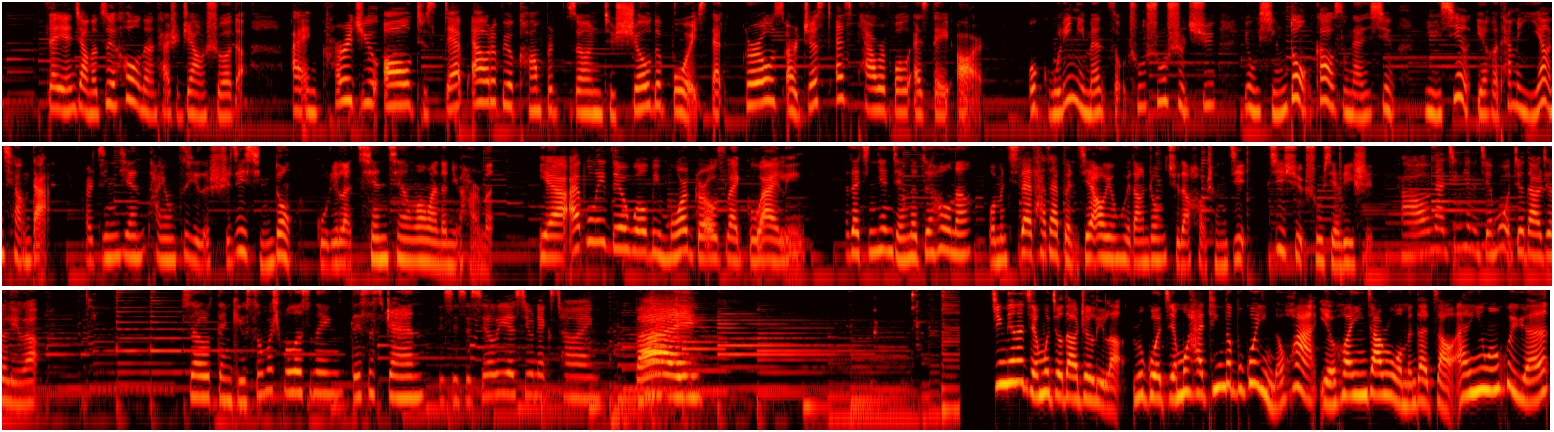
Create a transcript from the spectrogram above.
在演讲的最后呢，他是这样说的。I encourage you all to step out of your comfort zone to show the boys that girls are just as powerful as they are. 我鼓励你们走出舒适区，用行动告诉男性，女性也和他们一样强大。而今天，他用自己的实际行动鼓励了千千万万的女孩们。Yeah, I believe there will be more girls like 谷爱凌。 那在今天节目的最后呢，我们期待他在本届奥运会当中取得好成绩，继续书写历史。好，那今天的节目就到这里了。So thank you so much for listening. This is Jan. This is Cecilia. See you next time. Bye. 今天的节目就到这里了。如果节目还听得不过瘾的话，也欢迎加入我们的早安英文会员。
